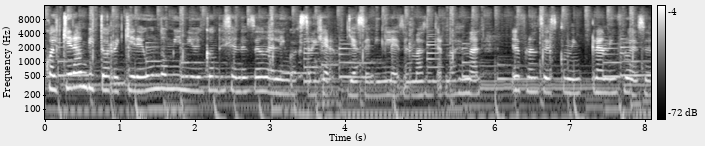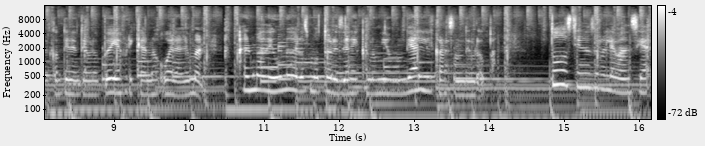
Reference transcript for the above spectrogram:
Cualquier ámbito requiere un dominio en condiciones de una lengua extranjera, ya sea el inglés, el más internacional, el francés con gran influencia en el continente europeo y africano o el alemán, alma de uno de los motores de la economía mundial y el corazón de Europa. Todos tienen su relevancia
